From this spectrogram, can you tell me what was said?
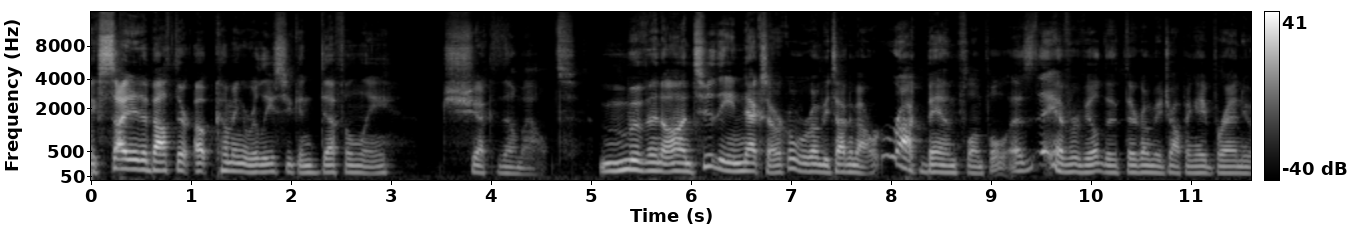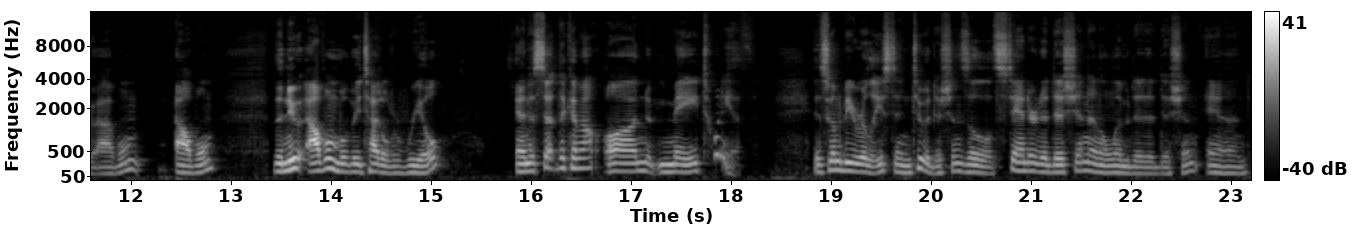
excited about their upcoming release, you can definitely check them out. Moving on to the next article, we're going to be talking about rock band Flumpool as they have revealed that they're going to be dropping a brand new album. Album. The new album will be titled Real and is set to come out on May 20th. It's going to be released in two editions, a standard edition and a limited edition, and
